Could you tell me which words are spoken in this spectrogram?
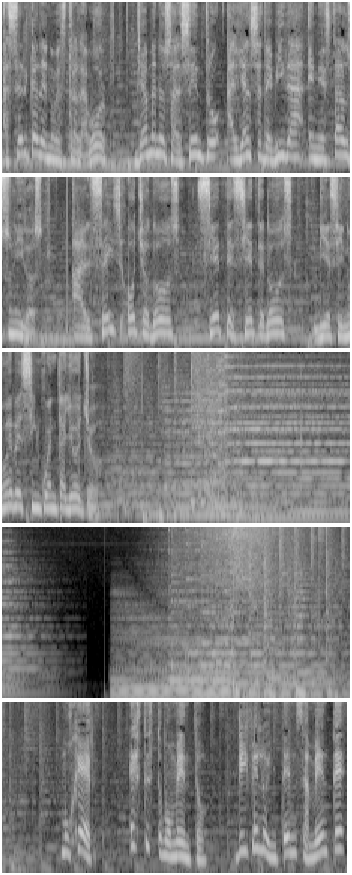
acerca de nuestra labor, llámanos al Centro Alianza de Vida en Estados Unidos al 682-772-1958. Mujer, este es tu momento. Vívelo intensamente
